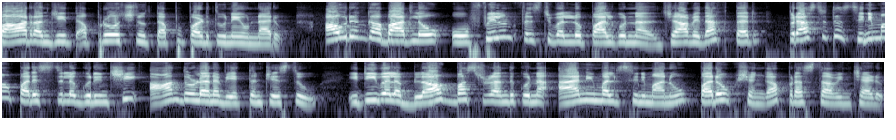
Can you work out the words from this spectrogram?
పా రంజిత్ అప్రోచ్ను తప్పుపడుతూనే ఉన్నారు. ఔరంగాబాద్లో ఓ ఫిల్మ్ ఫెస్టివల్లో పాల్గొన్న జావేద్ అఖ్తర్ ప్రస్తుత సినిమా పరిస్థితుల గురించి ఆందోళన వ్యక్తం చేస్తూ ఇటీవల బ్లాక్ బస్టర్ అందుకున్న యానిమల్ సినిమాను పరోక్షంగా ప్రస్తావించాడు.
